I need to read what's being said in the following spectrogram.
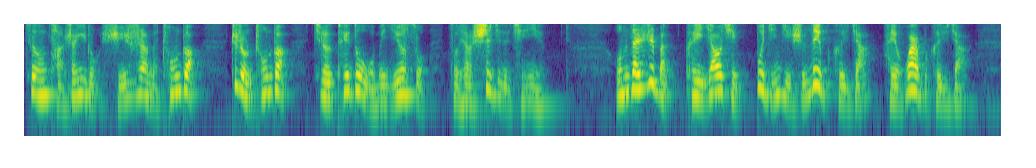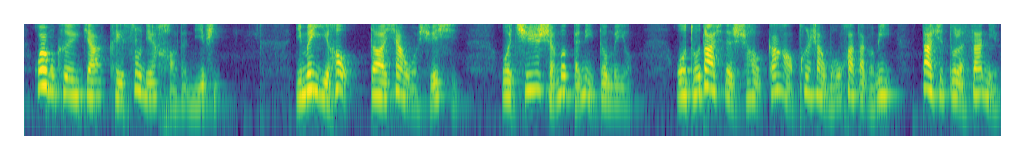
就能产生一种学术上的冲撞，这种冲撞就能推动我们研究所走向世界的前沿。我们在日本可以邀请不仅仅是内部科学家，还有外部科学家。外部科学家可以送点好的礼品，你们以后都要向我学习。我其实什么本领都没有。我读大学的时候刚好碰上文化大革命，大学读了三年，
